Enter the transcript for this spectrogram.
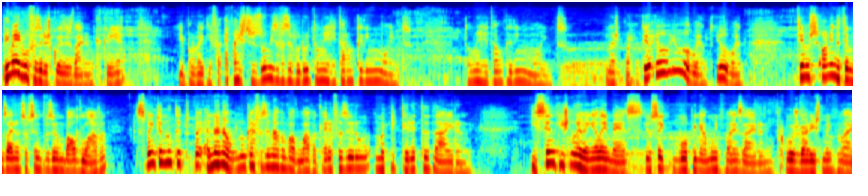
Primeiro vou fazer as coisas de Iron que queria e aproveito e falo: Epá, estes zombies a fazer barulho estão-me a irritar um bocadinho muito. Estão-me a irritar um bocadinho muito. Mas pronto, eu, eu, eu aguento, eu aguento. Temos, ou ainda temos iron suficiente para fazer um balde de lava. Se bem que eu nunca topei. Ah, não, não, não quero fazer nada um balde de lava, quero é fazer um, uma picareta de iron. E sendo que isto não é bem LMS, eu sei que vou apanhar muito mais Iron, porque vou jogar isto muito mais.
